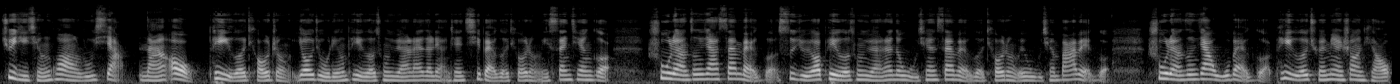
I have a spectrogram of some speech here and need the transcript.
具体情况如下：南澳配额调整，幺九零配额从原来的两千七百个调整为三千个，数量增加三百个；四九幺配额从原来的五千三百个调整为五千八百个，数量增加五百个，配额全面上调。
